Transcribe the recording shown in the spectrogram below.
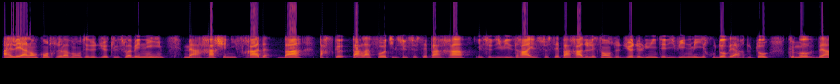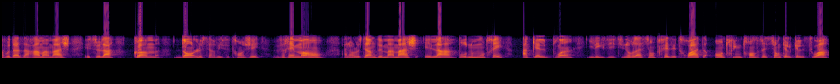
aller à l'encontre de la volonté de Dieu, qu'il soit béni. Mais à Nifrad, bas, parce que par la faute, il, se séparera, il se divisera, il se séparera de l'essence de Dieu, de l'unité divine, mais Yichudo ve'arduto, que mov be'avodazara mamash, et cela comme dans le service étranger, vraiment. Alors le terme de mamash est là pour nous montrer à quel point il existe une relation très étroite entre une transgression, quelle qu'elle soit,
